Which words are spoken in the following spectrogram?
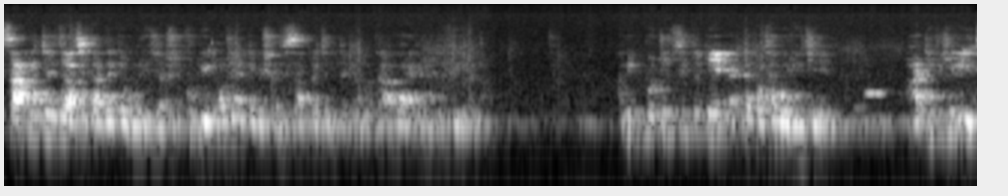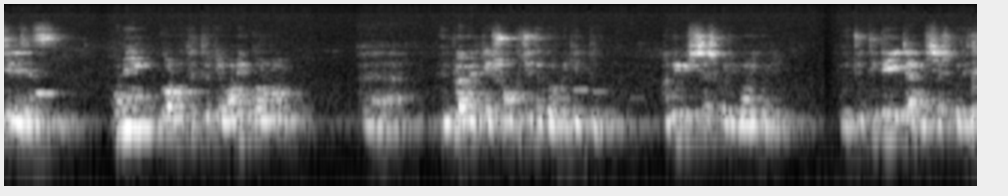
সাপ্লাই চেন যে আছে তাদেরকে বলি যে আসলে খুব ইম্পর্টেন্ট একটা বিষয় সাপ্লাই চেনটাকে পর্যটন একটা কথা বলি যে আর্টিফিশিয়াল ইন্টেলিজেন্স অনেক কর্মক্ষেত্রকে, অনেক কর্ম এমপ্লয়মেন্টকে সংকুচিত করবে কিন্তু আমি বিশ্বাস করি, মনে করি এবং যুক্তিতেই এটা বিশ্বাস করি যে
